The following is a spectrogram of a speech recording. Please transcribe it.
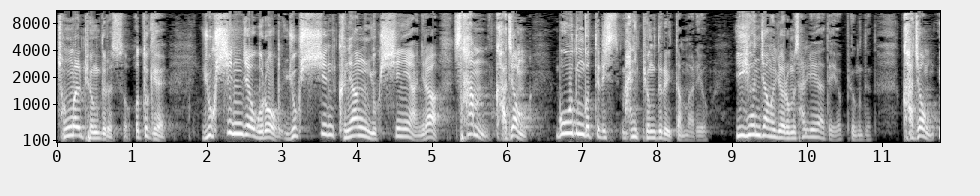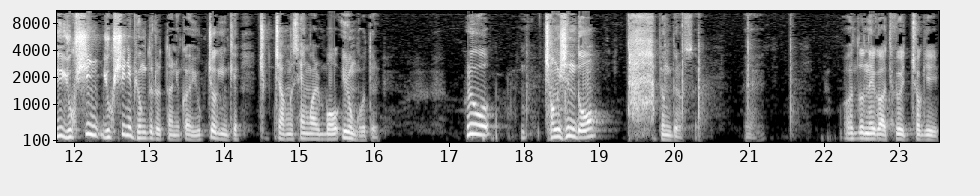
정말 병들었어. 어떻게? 육신적으로 육신 그냥 육신이 아니라 삶, 가정 모든 것들이 많이 병들어 있단 말이에요. 이 현장을 여러분 살려야 돼요, 병든. 가정, 이 육신, 육신이 병들었다니까요. 육적인 게 직장, 생활, 뭐, 이런 것들. 그리고 정신도 다 병들었어요. 예. 어떤 애가 그, 저기,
